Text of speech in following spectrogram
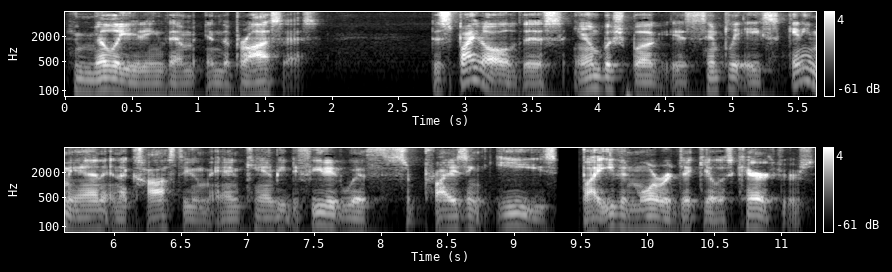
humiliating them in the process. Despite all of this, Ambush Bug is simply a skinny man in a costume and can be defeated with surprising ease by even more ridiculous characters.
